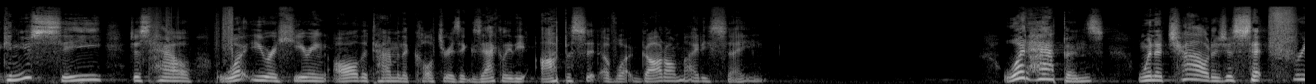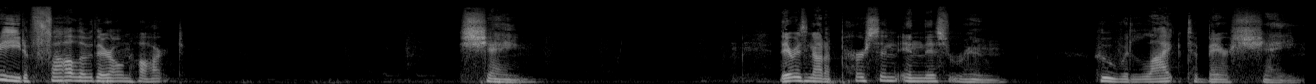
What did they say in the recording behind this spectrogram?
can you see just how what you are hearing all the time in the culture is exactly the opposite of what God Almighty is saying? What happens when a child is just set free to follow their own heart? Shame. There is not a person in this room who would like to bear shame,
